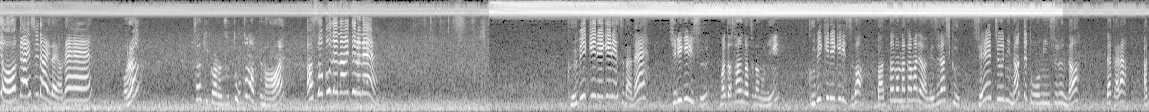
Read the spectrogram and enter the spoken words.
妖怪次第だよね。あれ？さっきからずっと音鳴ってない？あそこで泣いてるね。首切りギリスだね。キリギリス？まだ3月なのに？首切りギリスはバッタの仲間では珍しく成虫になって冬眠するんだ。だから暖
